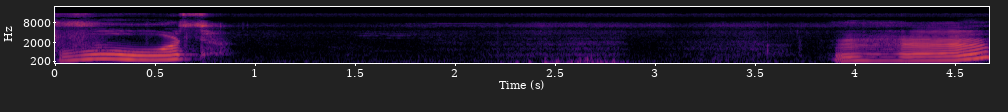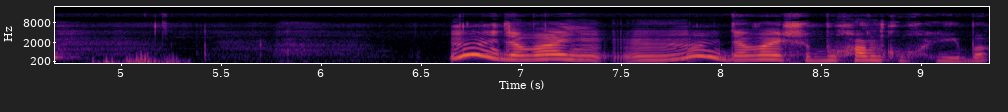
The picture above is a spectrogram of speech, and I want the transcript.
Вот. Угу. Ну і давай, ну і давай ще буханку хліба.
